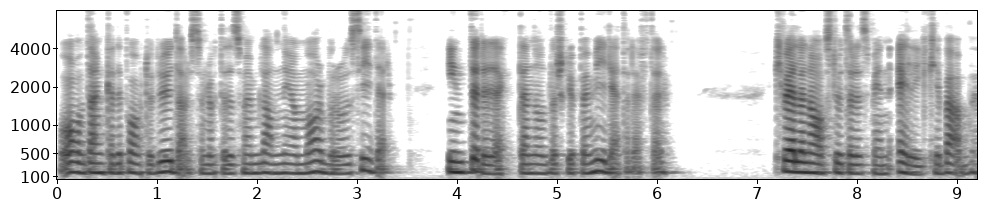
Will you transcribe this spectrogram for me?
och avdankade partybrudar som luktade som en blandning av Marlboro och cider. Inte direkt den åldersgruppen vi letade efter. Kvällen avslutades med en älgkebab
